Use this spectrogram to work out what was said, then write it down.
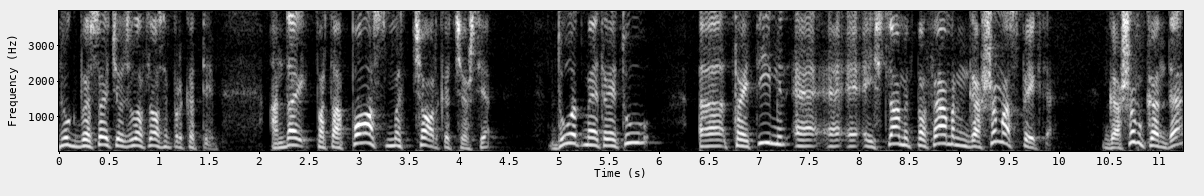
Nuk besoj që hoxhallarët s'flasin për këtë temë. Andaj për ta pas më të qartë këtë çështje, duhet me e trajtu trajtimin e e e, e islamit për femrën nga shumë aspekte. Nga shumë kënde,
